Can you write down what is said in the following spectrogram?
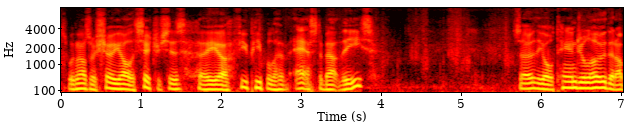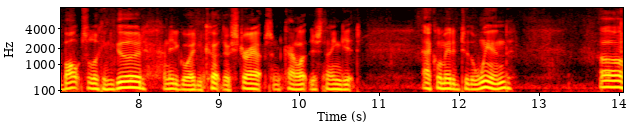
So we might as well show you all the citruses. A uh, few people have asked about these. So the old Tangelo that I bought's looking good. I need to go ahead and cut those straps and kind of let this thing get acclimated to the wind. Uh,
